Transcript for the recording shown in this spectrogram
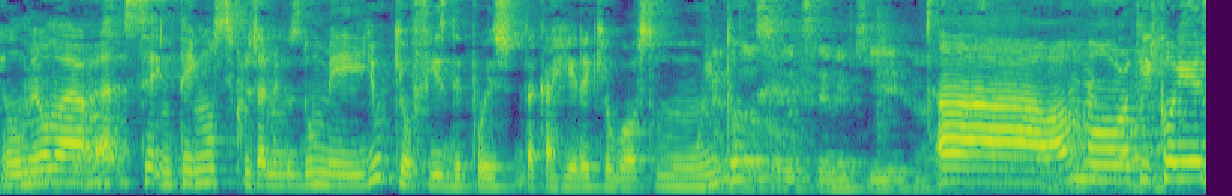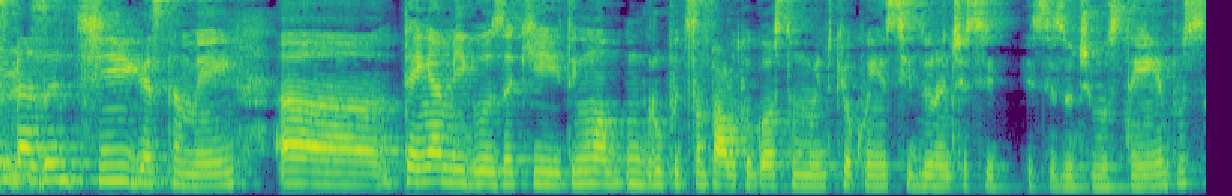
O meu maior, sim, tem um ciclo de amigos do meio, que eu fiz depois da carreira, que eu gosto muito. Fernanda Sola que esteve aqui. Ah, o amor, que conheço das antigas também. Ah, tem amigos aqui, tem uma- um grupo de São Paulo que eu gosto muito, que eu conheci durante esse- esses últimos tempos.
